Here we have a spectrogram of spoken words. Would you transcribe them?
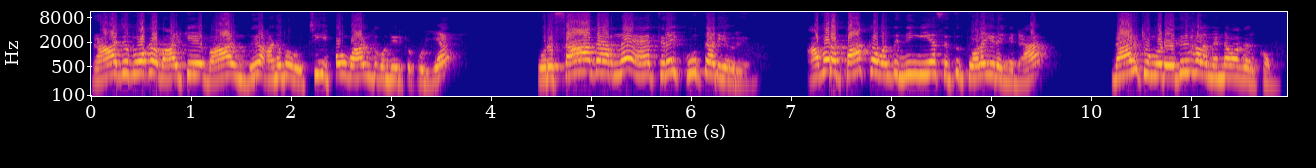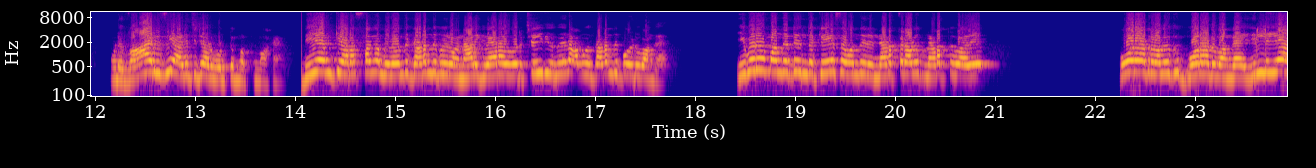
ராஜபோக வாழ்க்கையை வாழ்ந்து அனுபவிச்சு இப்பவும் வாழ்ந்து கொண்டிருக்கக்கூடிய ஒரு சாதாரண திரை கூத்தாடியவர். அவரை பார்க்க வந்து நீங்க ஏன் செத்து தொலைகிறீங்கடா? நாளைக்கு உங்களுடைய எதிர்காலம் என்னவாக இருக்கும்? உங்களுடைய வாரிசை அழிச்சிட்டாரு ஒட்டுமொத்தமாக டிஎம்கே அரசாங்கம் இதை வந்து கடந்து போயிடுவாங்க. நாளைக்கு வேற ஒரு செய்தி வந்து அவங்க கடந்து போயிடுவாங்க. இவரும் வந்துட்டு இந்த கேஸை வந்து நடத்துற அளவுக்கு நடத்துவாரு. போராடுற அளவுக்கு போராடுவாங்க. இல்லையா?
